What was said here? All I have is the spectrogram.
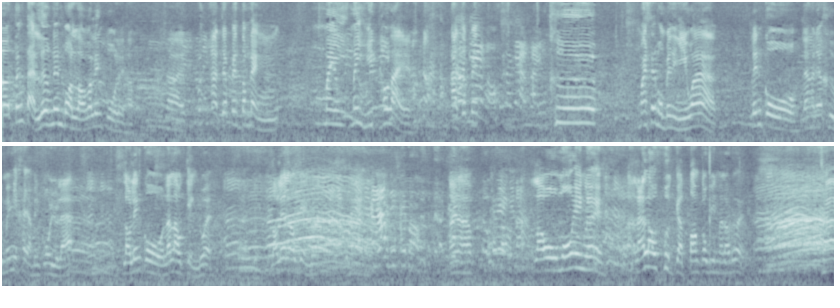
อตั้งแต่เริ่มเล่นบอลเราก็เล่นโกเลยครับ ใช่ อาจจะเป็นตำแหน่งไม่ไม่ฮิตเท่าไหร่ อาจจะเป็น คือไมเซ็ตผมเป็นอย่างนี้ว่าเล่นโกแล้วคราวเนี้ยคือไม่มีใครอยากเป็นโกอยู่แล้ว เราเล่นโกแล้วเราเก่งด้วย เราเล่นเราเก่งด้วยใช่อันนี้ใครบอกใช่นะครับ เราโม้เองเลย แล้วเราฝึกกับตองกวินมาแล้วด้วย ใช่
